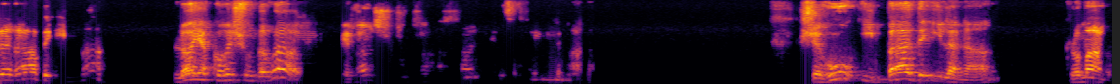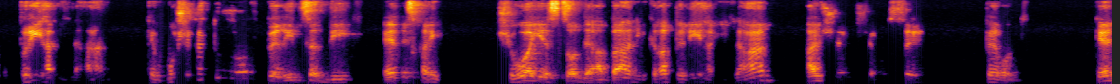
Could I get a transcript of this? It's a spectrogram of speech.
ורע באימה, לא היה קורה שום דבר, כיוון שהוא כבר אכל עץ החיים למעלה. שהוא איבד אילנה, כלומר פרי האילן, כמו שכתוב, פרי צדיק, עץ חיים, שהוא היסוד דאבא הנקרא פרי האילן, על שם שעושה פירות. כן?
